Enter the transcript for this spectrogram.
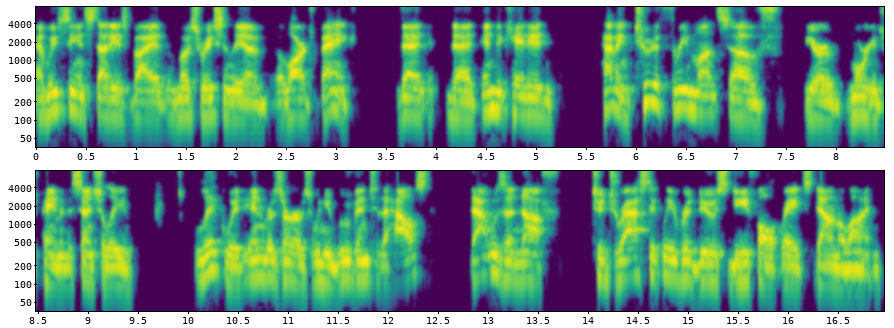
And we've seen studies by most recently a, a large bank that that indicated having two to three months of your mortgage payment essentially liquid in reserves when you move into the house, that was enough to drastically reduce default rates down the line.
